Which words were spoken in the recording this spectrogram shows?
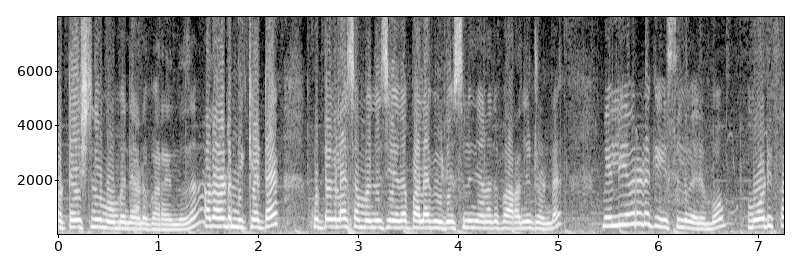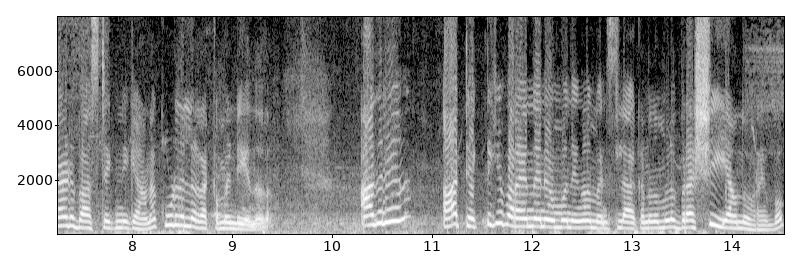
റൊട്ടേഷണൽ മൂവ്മെന്റ് ആണ് പറയുന്നത്. അതവിടെ നിൽക്കട്ടെ. കുട്ടികളെ സംബന്ധിച്ച് ചെയ്ത പല വീഡിയോസിലും ഞാനത് പറഞ്ഞിട്ടുണ്ട്. വലിയവരുടെ കേസിൽ വരുമ്പോൾ മോഡിഫൈഡ് ബാസ് ടെക്നിക്കാണ് കൂടുതൽ റെക്കമെൻഡ് ചെയ്യുന്നത്. അതിന് ആ ടെക്നിക്ക് പറയുന്നതിന് മുമ്പ് നിങ്ങൾ മനസ്സിലാക്കണം. നമ്മൾ ബ്രഷ് ചെയ്യാമെന്ന് പറയുമ്പോൾ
